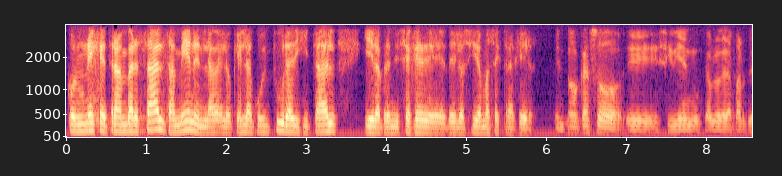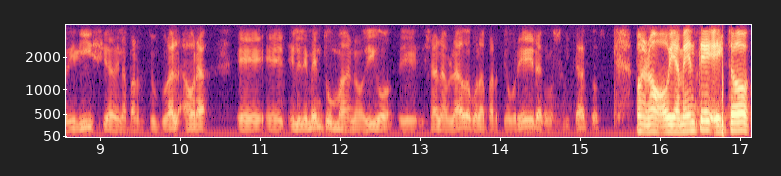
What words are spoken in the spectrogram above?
con un eje transversal también en, lo que es la cultura digital y el aprendizaje de, los idiomas extranjeros. En todo caso, si bien usted habló de la parte edilicia, de la parte estructural, ahora eh, eh, el elemento humano, digo, eh, ¿ya han hablado con la parte obrera, con los sindicatos? Bueno, no, obviamente esto,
